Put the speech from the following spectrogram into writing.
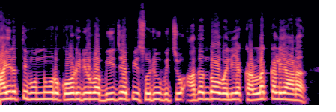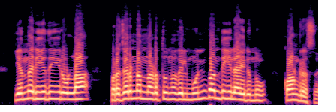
ആയിരത്തി മുന്നൂറ് കോടി രൂപ ബി ജെ പി സ്വരൂപിച്ചു. അതെന്തോ വലിയ കള്ളക്കളിയാണ് എന്ന രീതിയിലുള്ള പ്രചരണം നടത്തുന്നതിൽ മുൻപന്തിയിലായിരുന്നു കോൺഗ്രസ്.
